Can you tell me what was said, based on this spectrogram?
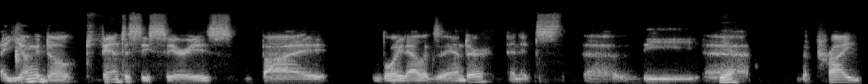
a young adult fantasy series by Lloyd Alexander, and it's uh, the uh, yeah. the Pride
